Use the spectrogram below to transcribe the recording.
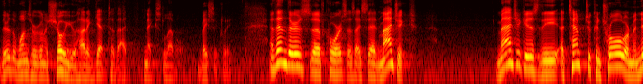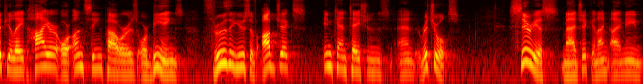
they're the ones who are going to show you how to get to that next level basically. And then there's, of course, as I said, magic. Magic is the attempt to control or manipulate higher or unseen powers or beings through the use of objects, incantations, and rituals. Serious magic, and I, I mean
